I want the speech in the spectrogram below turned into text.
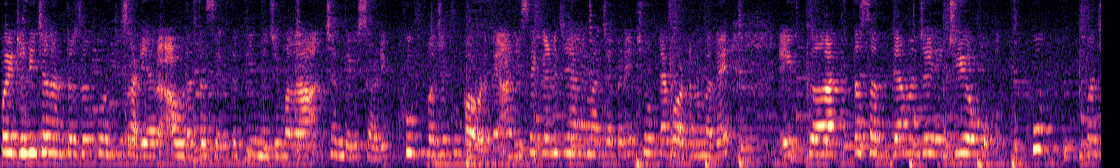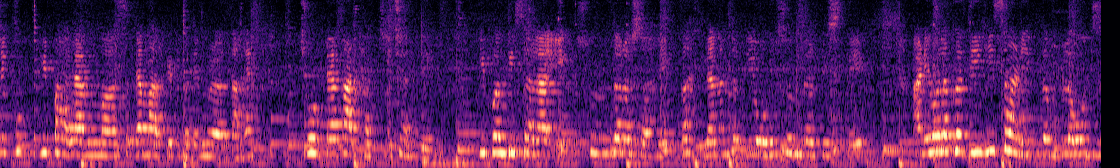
पैठणीच्या नंतर जर कोणती साडी आवडत असेल तर ती म्हणजे मला चंदेरी साडी खूप म्हणजे खूप आवडते. आणि सेकंड जी आहे माझ्याकडे छोट्या बॉटलमध्ये एक आत्ता सध्या म्हणजे ह्याची खूप म्हणजे खूप ही पाहायला सध्या मार्केटमध्ये मिळत आहे छोट्या काठाची चंदेरी. ती पण दिसायला एक सुंदर असं आहे. घातल्यानंतर ती एवढी सुंदर दिसते. आणि मला कधीही साडीतलं ब्लाऊज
